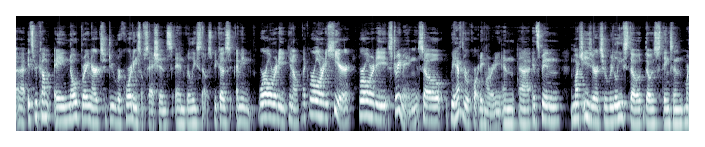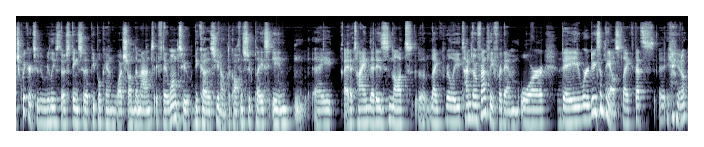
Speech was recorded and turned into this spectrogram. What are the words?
uh, it's become a no-brainer to do recordings of sessions and release those because I mean we're already you know like we're already here, we're already streaming, so we have the recording already, and uh, it's been much easier to release those, those things and much quicker to release those things so that people can watch on demand if they want to because you know the conference took place in a at a time that is not uh, like really time zone friendly for them or they were doing something else. Like that's uh, you know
